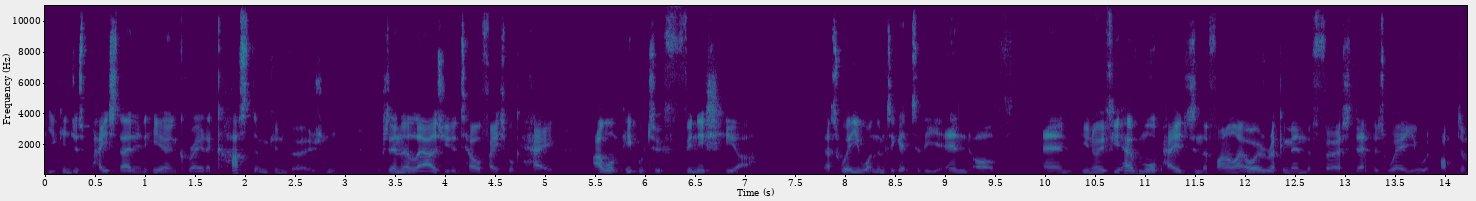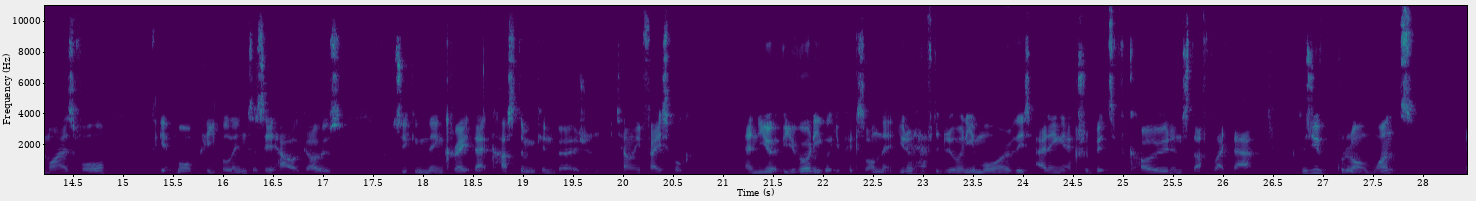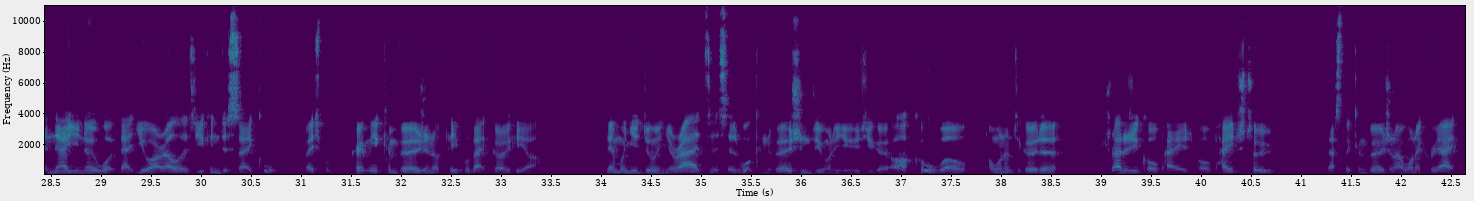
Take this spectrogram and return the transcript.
you can just paste that in here and create a custom conversion, which then allows you to tell Facebook, hey, I want people to finish here. That's where you want them to get to the end of. And you know, if you have more pages in the funnel, I always recommend the first step is where you would optimize for to get more people in to see how it goes. So you can then create that custom conversion telling Facebook, and you, you've already got your pixel on there. You don't have to do any more of these adding extra bits of code and stuff like that. Because you've put it on once, and now you know what that URL is, you can just say, cool, Facebook, create me a conversion of people that go here. Then when you're doing your ads and it says, what conversion do you want to use? You go, oh, cool, well, I want them to go to strategy call page or page two. That's the conversion I want to create.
